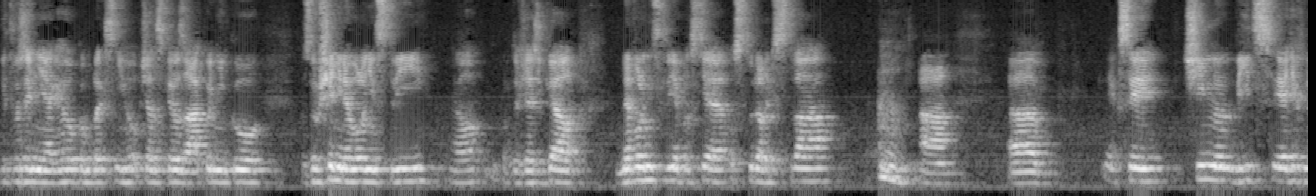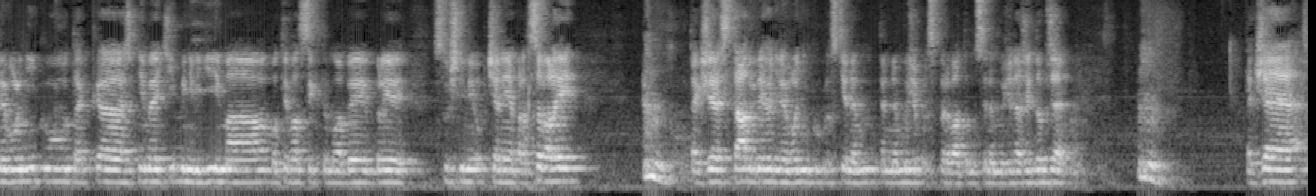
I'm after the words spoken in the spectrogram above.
vytvoření nějakého komplexního občanského zákonníku, zrušení nevolnictví, jo, protože říkal, nevolnictví je prostě ostuda lidstva a uh, jak si čím víc je těch nevolníků, tak eh, řekněme, tím méně lidí má motivaci k tomu, aby byli slušnými občany a pracovali. Takže stát, kde hodně nevolníků, prostě nem, ten nemůže prosperovat, tomu se nemůže dařit dobře. Takže eh,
